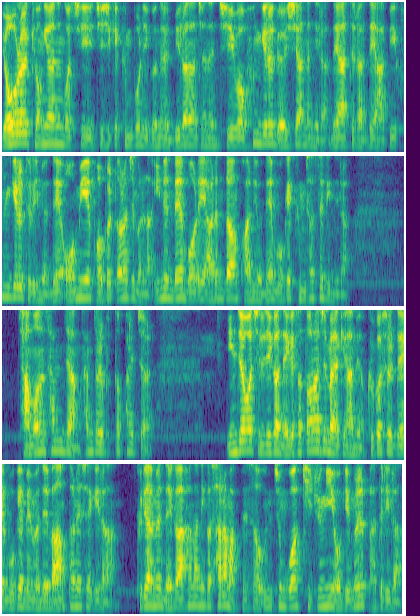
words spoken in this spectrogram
여호와를 경외하는 것이 지식의 근본이거늘 미련한 자는 지혜와 훈계를 멸시하느니라. 내 아들아 내 아비 훈계를 들으며 내 어미의 법을 떠나지 말라. 이는 내 머리에 아름다운 관이요 내 목에 금사슬이니라. 잠언 3장 3절부터 8절. 인자와 진리가 내게서 떠나지 말게 하며 그것을 내 목에 매며 내 마음판에 새기라. 그리하면 내가 하나님과 사람 앞에서 은총과 기중이 여김을 받으리라.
